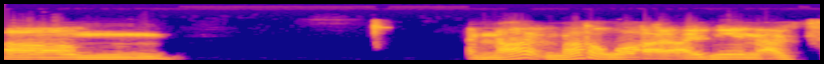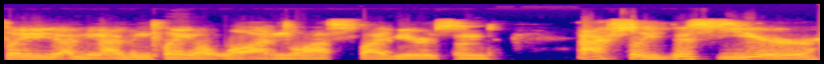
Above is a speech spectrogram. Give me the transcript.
um, not not a lot. I mean, I've played. I mean, I've been playing a lot in the last five years, and actually this year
